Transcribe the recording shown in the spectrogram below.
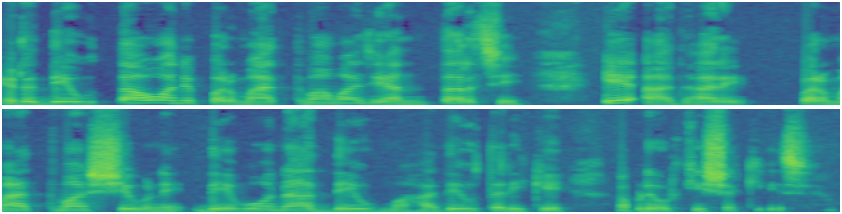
એટલે દેવતાઓ અને પરમાત્મામાં જે અંતર છે, એ આધારે પરમાત્મા શિવને દેવોના દેવ મહાદેવ તરીકે આપણે ઓળખી શકીએ છીએ.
